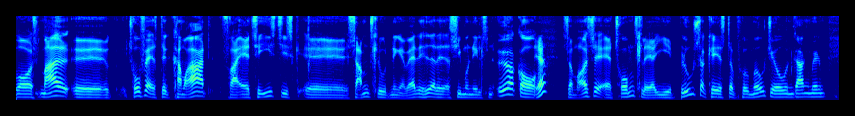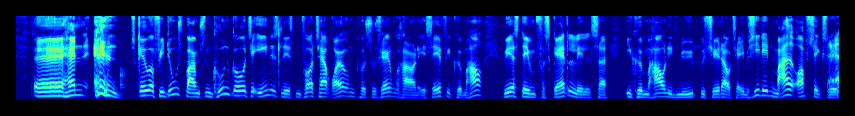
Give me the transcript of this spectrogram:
vores meget øh, trofaste kammerat fra ateistisk øh, sammenslutning af, hvad det hedder, det hedder Simon Nielsen Øregård, Ja. som også er tromslager i et bluesorkester på Mojo en gang imellem. Øh, han skriver, at fidusbamsen kunne gå til enhedslisten for at tage røven på Socialdemokraterne SF i København ved at stemme for skattelettelser i København i den nye budgetaftale. Jeg vil sige, at det er en meget opsigtsvækkende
